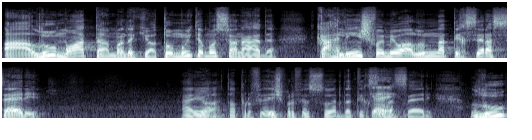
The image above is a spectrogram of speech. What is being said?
A Lu Mota manda aqui, ó. Tô muito emocionada. Carlinhos foi meu aluno na terceira série. Aí, ó, tua profe- ex-professora da terceira Quem? série. Lu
